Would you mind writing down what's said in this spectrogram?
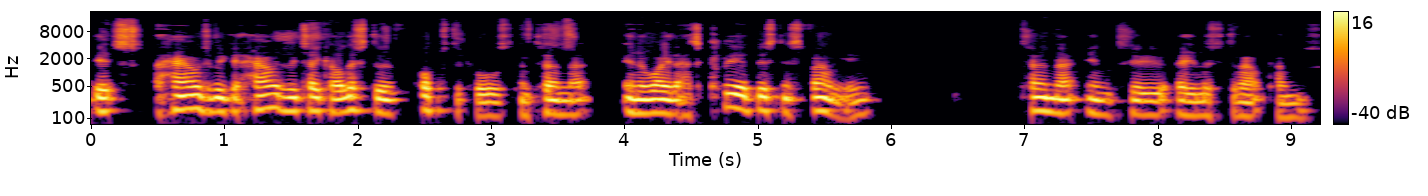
It's how do we get, how do we take our list of obstacles and turn that in a way that has clear business value, turn that into a list of outcomes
